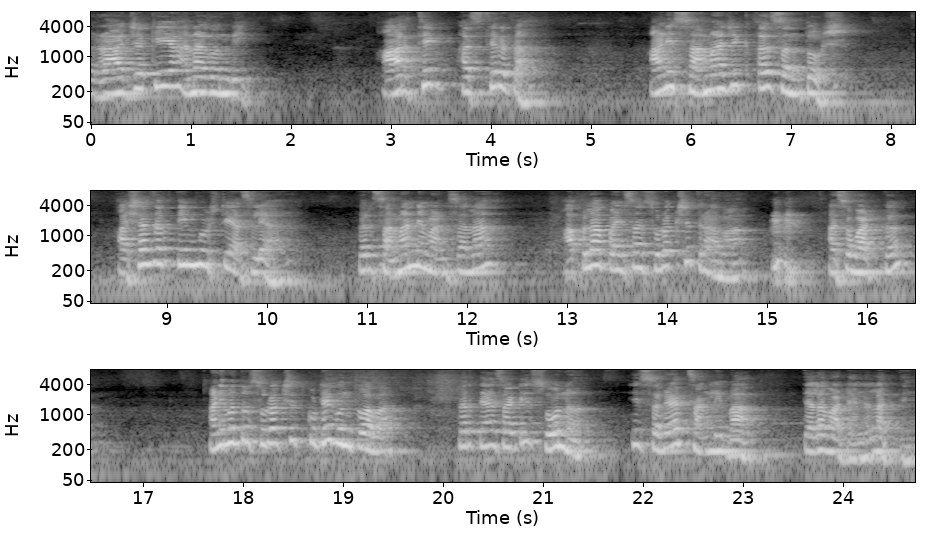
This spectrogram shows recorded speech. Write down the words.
राजकीय अनागोंदी आर्थिक अस्थिरता आणि सामाजिक असंतोष अशा जर तीन गोष्टी असल्या तर सामान्य माणसाला आपला पैसा सुरक्षित राहावा असं वाटतं. आणि मग तो सुरक्षित कुठे गुंतवावा? तर त्यासाठी सोनं ही सगळ्यात चांगली बाब त्याला वाटायला लागते.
